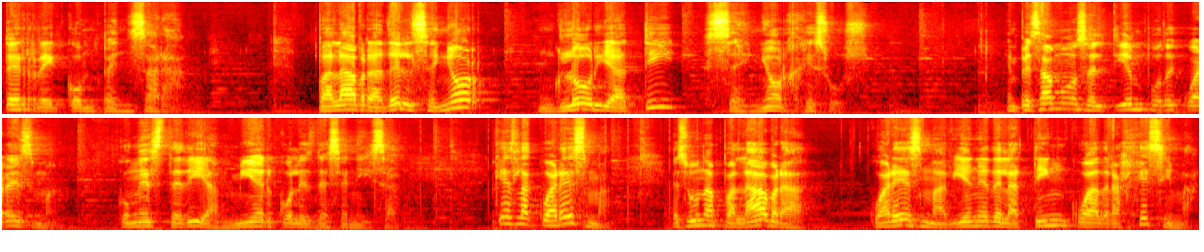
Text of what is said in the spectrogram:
te recompensará. Palabra del Señor, gloria a ti, Señor Jesús. Empezamos el tiempo de Cuaresma con este día, miércoles de ceniza. ¿Qué es la Cuaresma? Es una palabra Cuaresma viene del latín cuadragésima.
